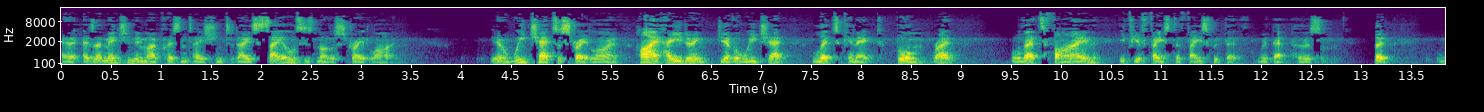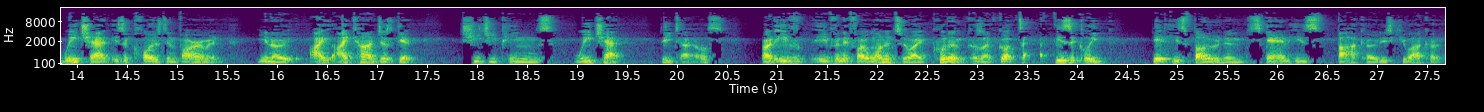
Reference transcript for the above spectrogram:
As I mentioned in my presentation today, sales is not a straight line. You know, WeChat's a straight line. Hi, how you doing? Do you have a WeChat? Let's connect. Boom, right? Well, that's fine if you're face to face with that with that person. But WeChat is a closed environment. You know, I, I can't just get Xi Jinping's WeChat details, right? Even even if I wanted to, I couldn't because I've got to physically get his phone and scan his barcode, his QR code.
